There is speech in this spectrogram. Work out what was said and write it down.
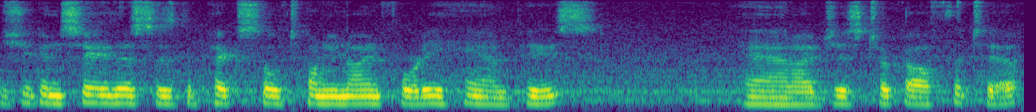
As you can see, this is the Pixel 2940 handpiece, and I just took off the tip.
